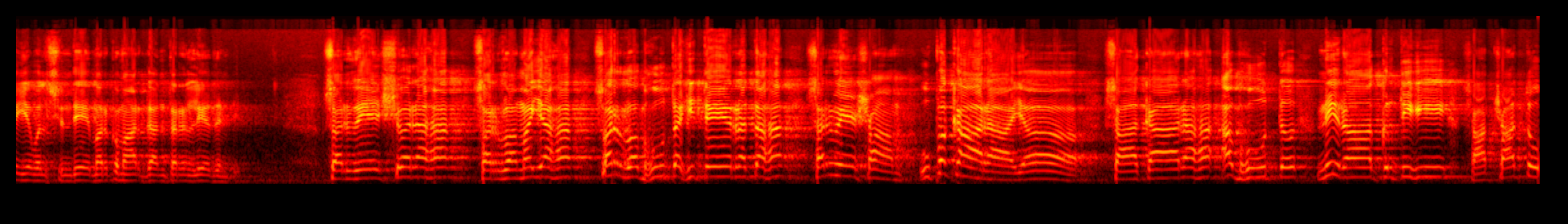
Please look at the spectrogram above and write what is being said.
చేయవలసిందే. మరొక మార్గాంతరం లేదండి. సర్వేశ్వర సర్వమయ సర్వభూతహితే రత సర్వేషాం ఉపకారాయ సాకార అభూత్ నిరాకృతి సాక్షాత్తు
